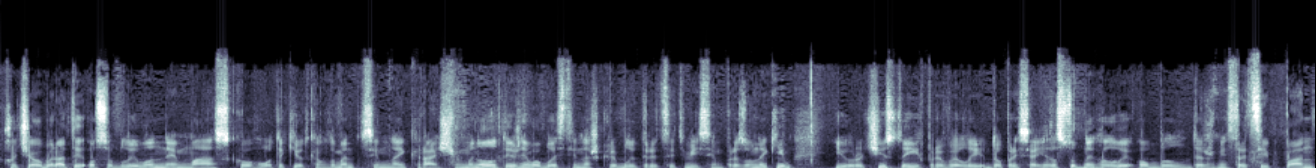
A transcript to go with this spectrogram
Хоча обирати особливо нема з кого. Такий от комплімент цим найкращим. Минулого тижня в області нашкребли 38 призовників і урочисто їх привели до присяги. Заступник голови облдержадміністрації пан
